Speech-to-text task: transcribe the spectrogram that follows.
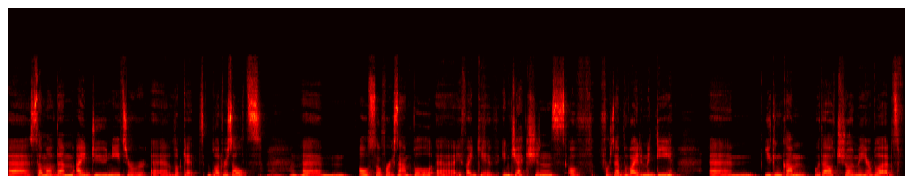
Uh, some of them I do need to uh, look at blood results. Um, also, for example, uh, if I give injections of, for example, vitamin D, um, you can come without showing me your bloods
